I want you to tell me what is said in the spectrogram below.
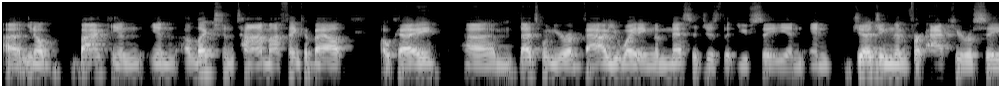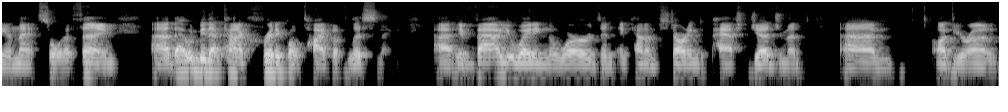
Uh, you know, back in in election time, I think about okay, um, that's when you're evaluating the messages that you see and, and judging them for accuracy and that sort of thing. Uh, that would be that kind of critical type of listening, uh, evaluating the words and, and, kind of starting to pass judgment um, of your own.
